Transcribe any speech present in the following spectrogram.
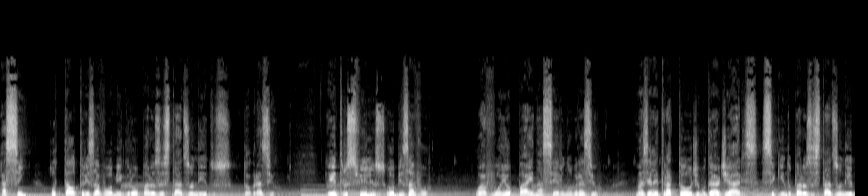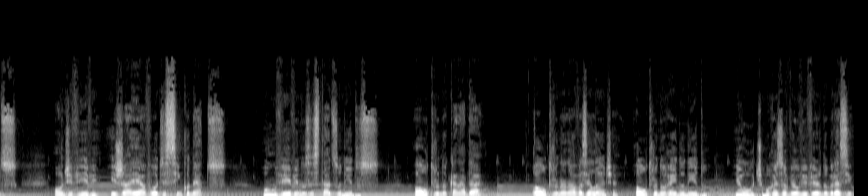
Assim, o tal trisavô migrou para os Estados Unidos, do Brasil. Entre os filhos, o bisavô. O avô e o pai nasceram no Brasil, mas ele tratou de mudar de ares, seguindo para os Estados Unidos, onde vive e já é avô de cinco netos. Um vive nos Estados Unidos, outro no Canadá, outro na Nova Zelândia, outro no Reino Unido e o último resolveu viver no Brasil.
